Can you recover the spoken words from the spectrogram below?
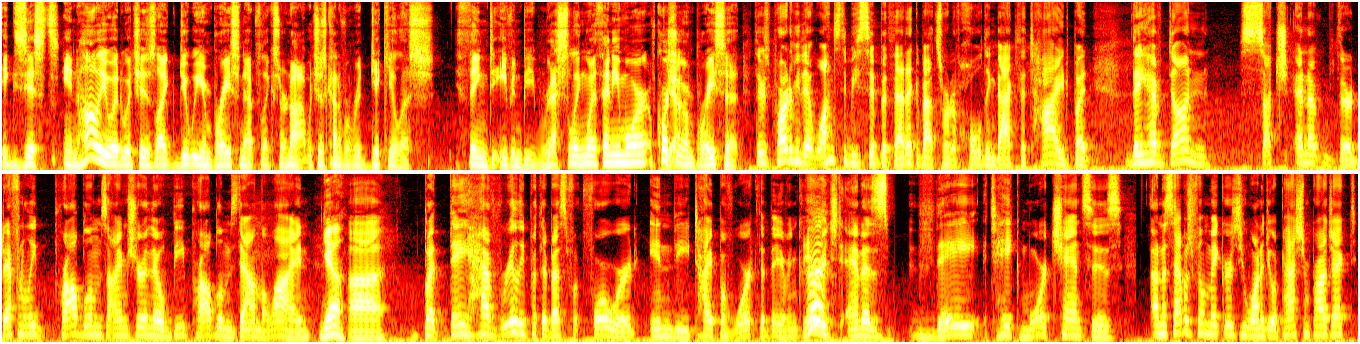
exists in Hollywood, which is like, do we embrace Netflix or not? Which is kind of a ridiculous thing to even be wrestling with anymore. Of course, Yeah. you embrace it. There's part of me that wants to be sympathetic about sort of holding back the tide, but they have done such, and uh, there are definitely problems, I'm sure, and there will be problems down the line. Yeah. Uh, but they have really put their best foot forward in the type of work that they have encouraged, and as they take more chances on established filmmakers who want to do a passion project,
